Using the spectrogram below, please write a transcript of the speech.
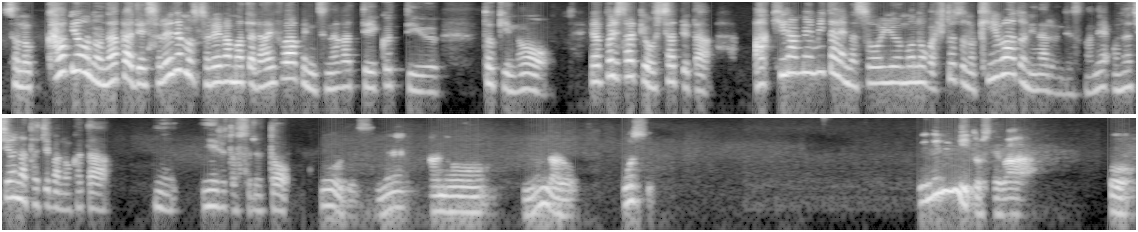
その家業の中でそれでもそれがまたライフワークにつながっていくっていう時のやっぱりさっきおっしゃってた諦めみたいなそういうものが一つのキーワードになるんですかね同じような立場の方に言えるとすると。そうですね。あの、なんだろう。もし、エネルギーとしては、こ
